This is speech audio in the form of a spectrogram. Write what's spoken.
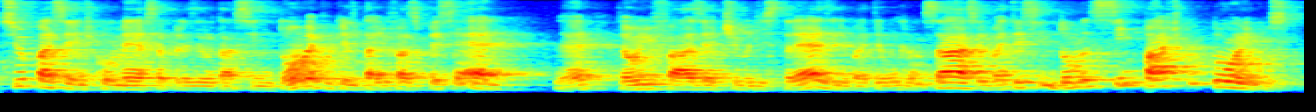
Se o paciente começa a apresentar sintoma, é porque ele está em fase PCL. Né? Então, em fase ativa de estresse, ele vai ter um cansaço, ele vai ter sintomas simpático-tônicos.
